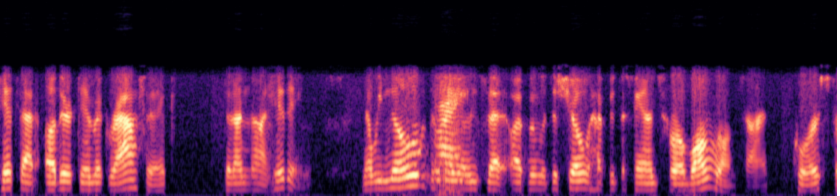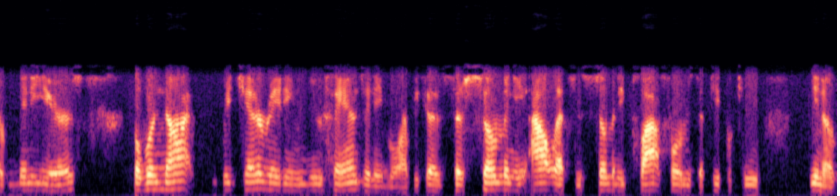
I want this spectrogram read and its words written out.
hit that other demographic that I'm not hitting. Now we know the right. fans that have been with the show have been the fans for a long, long time, of course, for many years, but we're not regenerating new fans anymore because there's so many outlets and so many platforms that people can, you know,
